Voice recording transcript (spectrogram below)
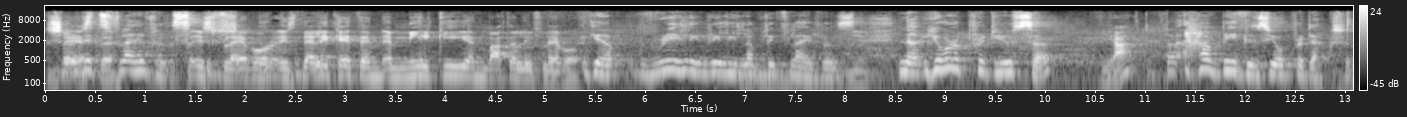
so best. its flavors. Its flavor is delicate and, and, milky and buttery flavor. Yeah, really, really lovely flavors. Yeah. Now, you're a producer. Yeah. How big is your production?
